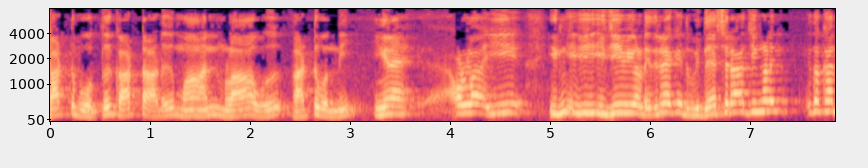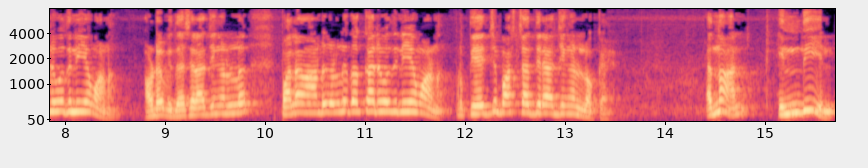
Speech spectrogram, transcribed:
കാട്ടുപോത്ത് കാട്ടാട് മാൻ മ്ലാവ് കാട്ടുപന്നി ഇങ്ങനെ ഉള്ള ഈ ഈ- ജീവികളുടെ ഇതിനൊക്കെ ഇത് വിദേശ രാജ്യങ്ങളിൽ ഇതൊക്കെ അനുവദനീയമാണ്. അവിടെ വിദേശ രാജ്യങ്ങളിൽ പല നാടുകളിൽ ഇതൊക്കെ അനുവദനീയമാണ്. പ്രത്യേകിച്ച് പാശ്ചാത്യ രാജ്യങ്ങളിലൊക്കെ. എന്നാൽ ഇന്ത്യയിൽ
